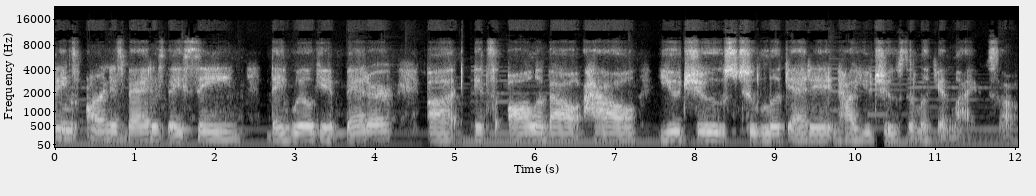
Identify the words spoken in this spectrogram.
things aren't as bad as they seem. They will get better. Uh, it's all about how you choose to look at it and how you choose to look at life. So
